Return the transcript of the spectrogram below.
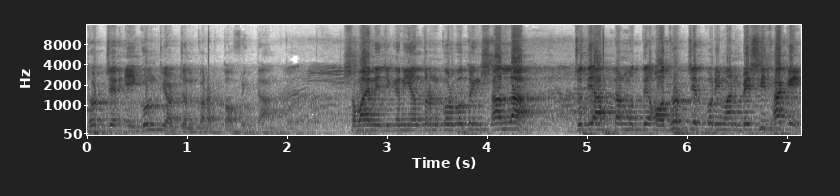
ধৈর্যের এই গুণটি অর্জন করার তৌফিক দান করুন। সবাই নিজেকে নিয়ন্ত্রণ করব তো ইনশাআল্লাহ। যদি আপনার মধ্যে অধৈর্যের পরিমাণ বেশি থাকে,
